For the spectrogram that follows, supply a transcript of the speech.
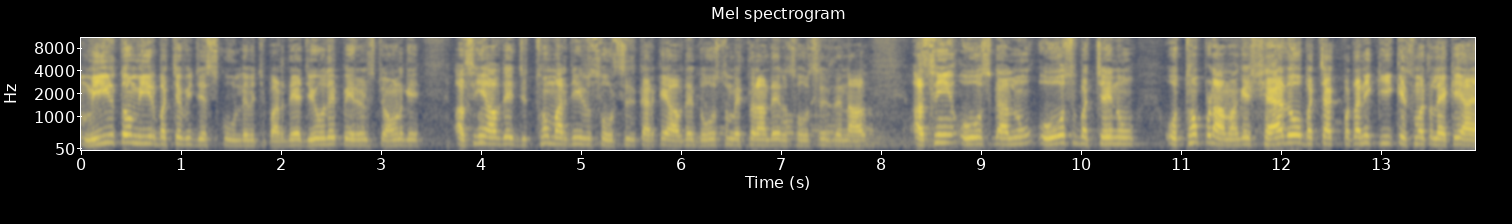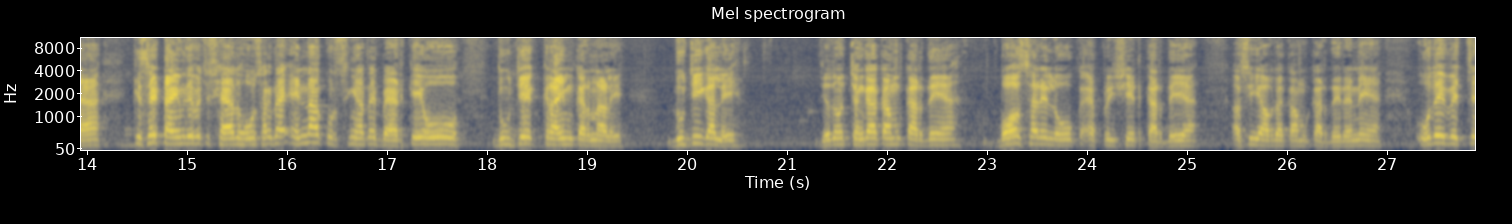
ਅਮੀਰ ਤੋਂ ਅਮੀਰ ਬੱਚੇ ਵੀ ਜਿਸ ਸਕੂਲ ਦੇ ਵਿੱਚ ਪੜ੍ਹਦੇ ਆ, ਜੇ ਉਹਦੇ ਪੇਰੈਂਟਸ ਚਾਹਣਗੇ, ਅਸੀਂ ਆਪਦੇ ਜਿੱਥੋਂ ਮਰਜ਼ੀ ਰਿਸੋਰਸਸ ਕਰਕੇ ਆਪਦੇ ਦੋਸਤ ਮਿੱਤਰਾਂ ਦੇ ਰਿਸੋਰਸਸ ਦੇ ਨਾਲ, ਅਸੀਂ ਉਸ ਗੱਲ ਨੂੰ, ਉਸ ਬੱਚੇ ਨੂੰ ਉੱਥੋਂ ਪੜਾਵਾਂਗੇ ਸ਼ਾਇਦ ਉਹ ਬੱਚਾ ਪਤਾ ਨਹੀਂ ਕੀ ਕਿਸਮਤ ਲੈ ਕੇ ਆਇਆ ਕਿਸੇ ਟਾਈਮ ਦੇ ਵਿੱਚ ਸ਼ਾਇਦ ਹੋ ਸਕਦਾ ਇਹਨਾਂ ਕੁਰਸੀਆਂ ਤੇ ਬੈਠ ਕੇ ਉਹ ਦੂਜੇ ਕ੍ਰਾਈਮ ਕਰਨ ਵਾਲੇ। ਦੂਜੀ ਗੱਲ ਇਹ, ਜਦੋਂ ਚੰਗਾ ਕੰਮ ਕਰਦੇ ਆ, ਬਹੁਤ ਸਾਰੇ ਲੋਕ ਐਪਰੀਸ਼ੀਏਟ ਕਰਦੇ ਆ, ਅਸੀਂ ਆਪਦਾ ਕੰਮ ਕਰਦੇ ਰਹਿੰਦੇ ਆ। ਉਹਦੇ ਵਿੱਚ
